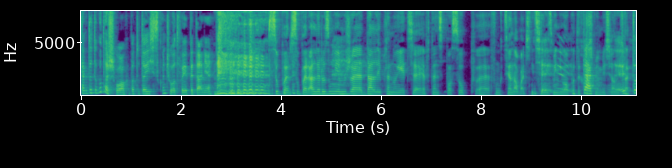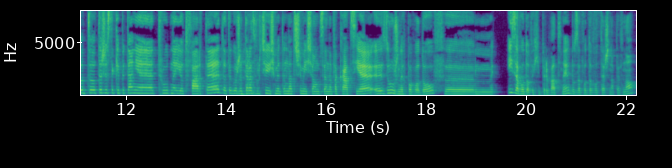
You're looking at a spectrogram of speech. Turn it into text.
tak do tego doszło. Chyba tutaj się skończyło Twoje pytanie. super, super, ale rozumiem, że dalej planujecie w ten sposób e, funkcjonować. Nic się nie zmieniło po tych tak, 8 miesiącach. To, to też jest takie pytanie trudne i otwarte, dlatego że mhm. teraz wróciliśmy na 3 miesiące na wakacje e, z różnych powodów i zawodowych, i prywatnych, bo zawodowo też na pewno.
